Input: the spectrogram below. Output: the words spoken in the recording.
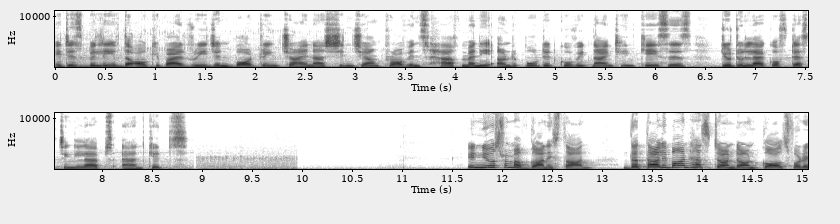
It is believed the occupied region bordering China's Xinjiang province have many unreported COVID-19 cases due to lack of testing labs and kits. In news from Afghanistan, the Taliban has turned down calls for a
